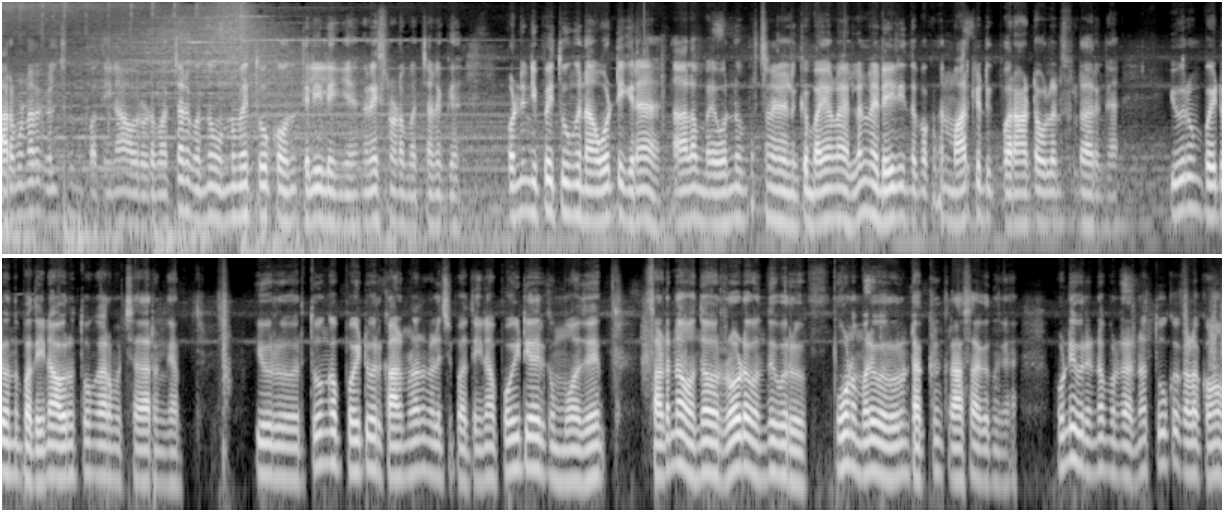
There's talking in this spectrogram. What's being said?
அரை மணி நேரம் கழிச்சு வந்து பார்த்தீங்கன்னா அவரோட மச்சானுக்கு வந்து ஒன்றுமே தூக்கம் வந்து தெரியலைங்க. கணேசனோட மச்சானுக்கு. உடனே நீ போய் தூங்கு நான் ஓட்டிக்கிறேன். நான்லாம் ஒன்றும் பிரச்சனை இல்லை எனக்கு பயம்லாம் இல்லை. நான் டெய்லி இந்த பக்கம் தான் மார்க்கெட்டுக்கு போகிறேன் ஆட்டோவில்னு சொல்கிறாருங்க இவரும் போயிட்டு வந்து பார்த்தீங்கன்னா அவரும் தூங்க ஆரம்பிச்சாருங்க. இவர் ஒரு தூங்க போயிட்டு ஒரு கால் மணி நேரம் கழிச்சு பார்த்தீங்கன்னா போயிட்டே இருக்கும்போது சடனாக வந்து அவர் ரோடை வந்து ஒரு பூனை மாதிரி ஒரு ஒரு டக்குன்னு கிராஸ் ஆகுதுங்க. ஒன்று இவர் என்ன பண்ணுறாருன்னா தூக்க கலக்கம்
